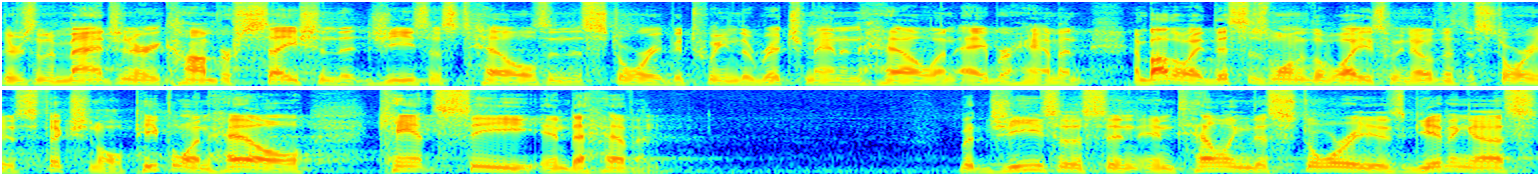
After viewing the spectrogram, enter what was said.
there's an imaginary conversation that Jesus tells in the story between the rich man in hell and Abraham. And, and by the way, this is one of the ways we know that the story is fictional. People in hell can't see into heaven. But Jesus, in, in telling this story, is giving us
